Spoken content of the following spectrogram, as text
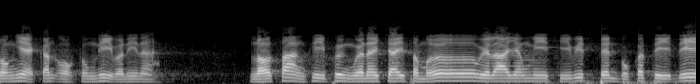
ต้องแยกกันออกตรงนี้บัดนี้นะเราสร้างที่พึ่งไว้ในใจเสมอ เวลายังมีชีวิตเป็นปกติดี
